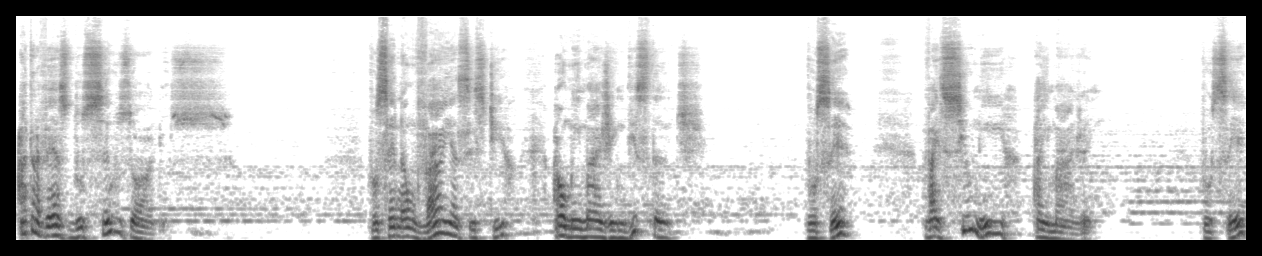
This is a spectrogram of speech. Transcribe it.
através dos seus olhos. Você não vai assistir a uma imagem distante. Você vai se unir à imagem. Você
